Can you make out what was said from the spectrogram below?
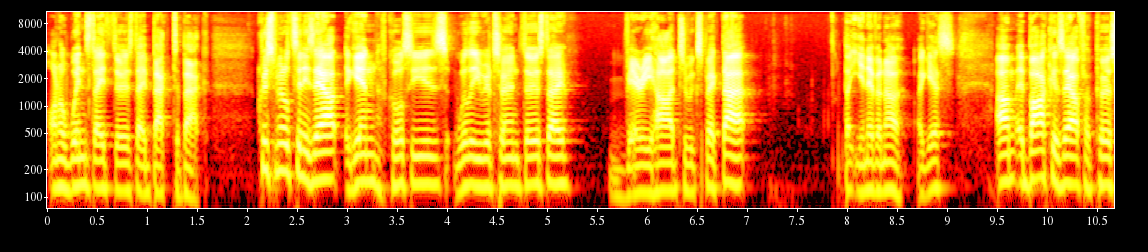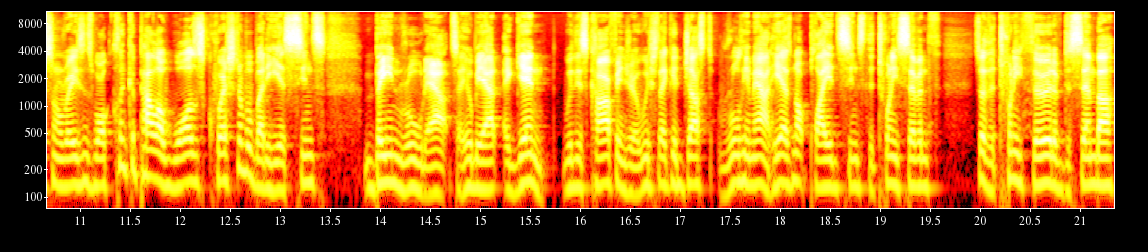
on a Wednesday, Thursday back to back. Khris Middleton is out again. Of course, he is. Will he return Thursday? Very hard to expect that, but you never know. I guess. Um, Ibaka's out for personal reasons, while Clint Capela was questionable, but he has since been ruled out. So he'll be out again with his calf injury. I wish they could just rule him out. He has not played since the 27th so the 23rd of December.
